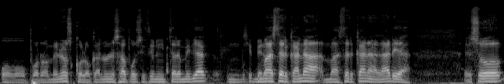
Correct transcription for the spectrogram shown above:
o por lo menos colocarlo en esa posición intermedia Sí, pero- más, cercana, más cercana al área. Eso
